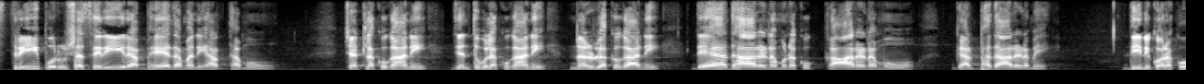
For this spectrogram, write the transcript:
స్త్రీ పురుష శరీర భేదమని అర్థము. చెట్లకు కానీ జంతువులకు కానీ నరులకు కానీ దేహధారణమునకు కారణము గర్భధారణమే. దీని కొరకు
